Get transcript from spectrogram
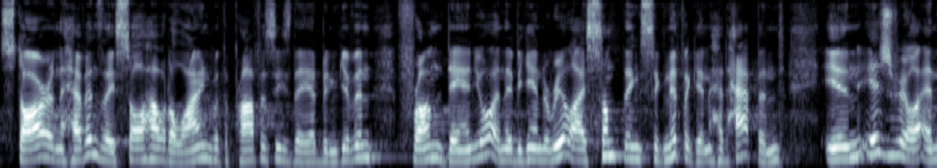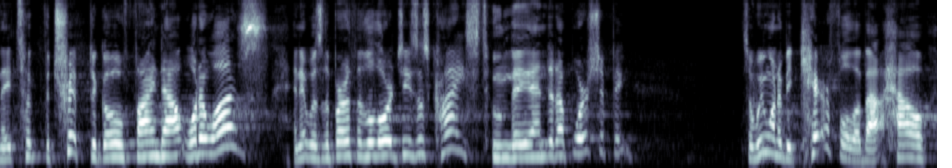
star in the heavens, they saw how it aligned with the prophecies they had been given from Daniel, and they began to realize something significant had happened in Israel, and they took the trip to go find out what it was. And it was the birth of the Lord Jesus Christ, whom they ended up worshiping. So we want to be careful about how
